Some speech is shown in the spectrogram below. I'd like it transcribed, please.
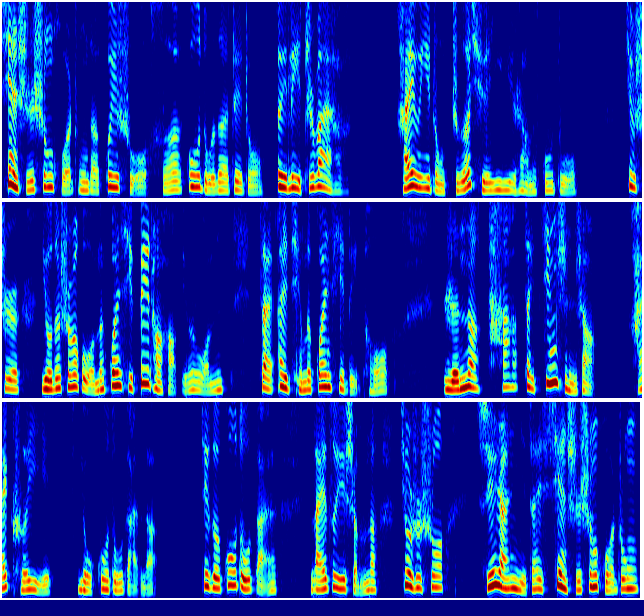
现实生活中的归属和孤独的这种对立之外，哈，还有一种哲学意义上的孤独，就是有的时候我们关系非常好，比如我们在爱情的关系里头，人呢他在精神上还可以有孤独感的。这个孤独感来自于什么呢？就是说，虽然你在现实生活中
